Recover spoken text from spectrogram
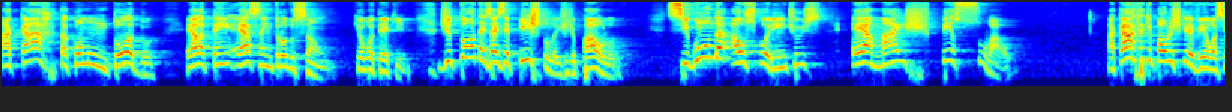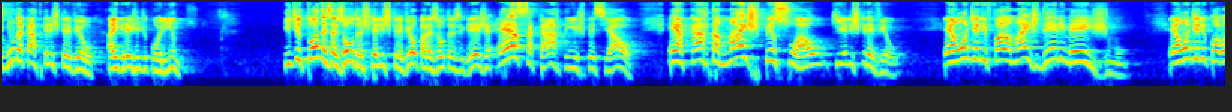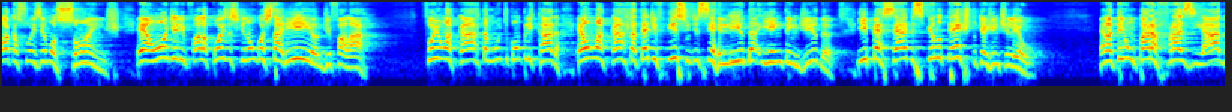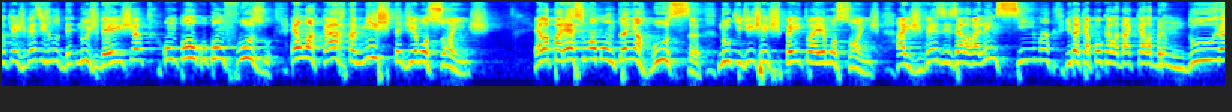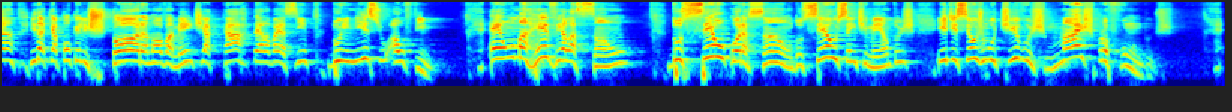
A carta como um todo, ela tem essa introdução que eu botei aqui. De todas as epístolas de Paulo, segunda aos Coríntios é a mais pessoal. A carta que Paulo escreveu, a segunda carta que ele escreveu à igreja de Corinto, e de todas as outras que ele escreveu para as outras igrejas, essa carta em especial é a carta mais pessoal que ele escreveu. É onde ele fala mais dele mesmo é onde ele coloca suas emoções, é onde ele fala coisas que não gostaria de falar. Foi uma carta muito complicada, é uma carta até difícil de ser lida e entendida, e percebe-se pelo texto que a gente leu. Ela tem um parafraseado que às vezes nos deixa um pouco confuso. É uma carta mista de emoções. Ela parece uma montanha russa no que diz respeito a emoções. Às vezes ela vai lá em cima e daqui a pouco ela dá aquela brandura e daqui a pouco ele estoura novamente e a carta ela vai assim do início ao fim. É uma revelação do seu coração, dos seus sentimentos e de seus motivos mais profundos.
